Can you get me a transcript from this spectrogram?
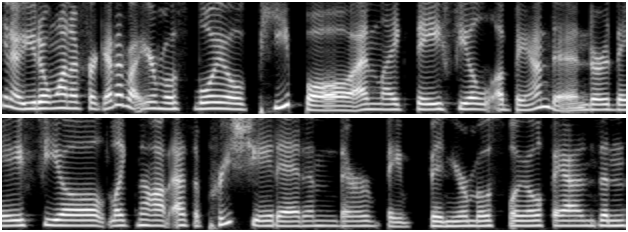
you know, you don't want to forget about your most loyal people and like they feel abandoned or they feel like not as appreciated and they're they've been your most loyal fans and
